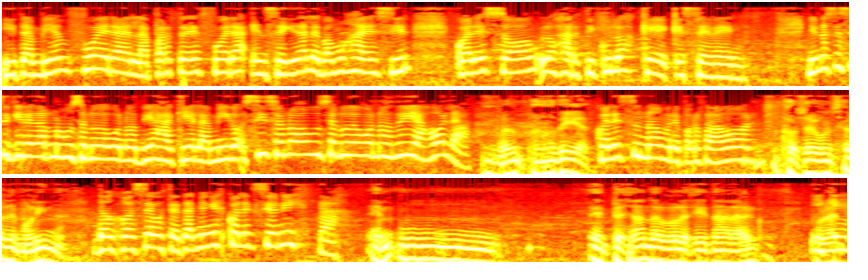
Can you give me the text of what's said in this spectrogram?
y también fuera, en la parte de fuera, enseguida le vamos a decir cuáles son los artículos que, que se ven. Yo no sé si quiere darnos un saludo de buenos días aquí el amigo. Sí, solo un saludo de buenos días. Hola. buenos días. ¿Cuál es su nombre, por favor? José González Molina. Don José, ¿usted también es coleccionista? Em, empezando a coleccionar algo. ¿Y qué?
